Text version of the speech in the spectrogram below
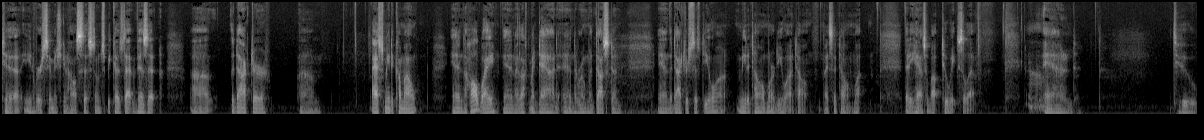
to University of Michigan Health Systems because that visit, uh, the doctor um, asked me to come out in the hallway, and I left my dad in the room with Dustin. And the doctor says, "Do you want me to tell him, or do you want to tell him? I said, tell him what? That he has about two weeks to live. Oh. And to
